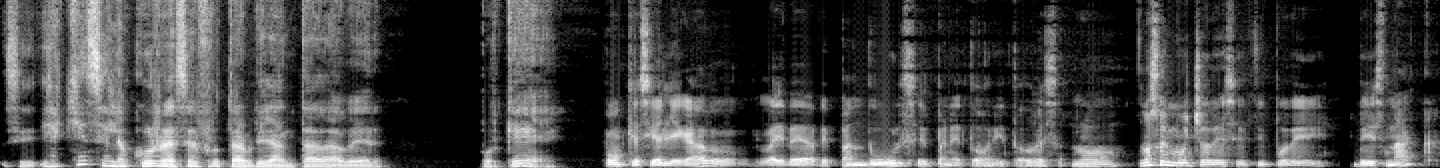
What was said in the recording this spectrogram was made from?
Sí. ¿Y a quién se le ocurre hacer fruta brillantada? A ver. ¿Por qué? Supongo que así ha llegado la idea de pan dulce, panetón y todo eso. No, no soy mucho de ese tipo de, de snack.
